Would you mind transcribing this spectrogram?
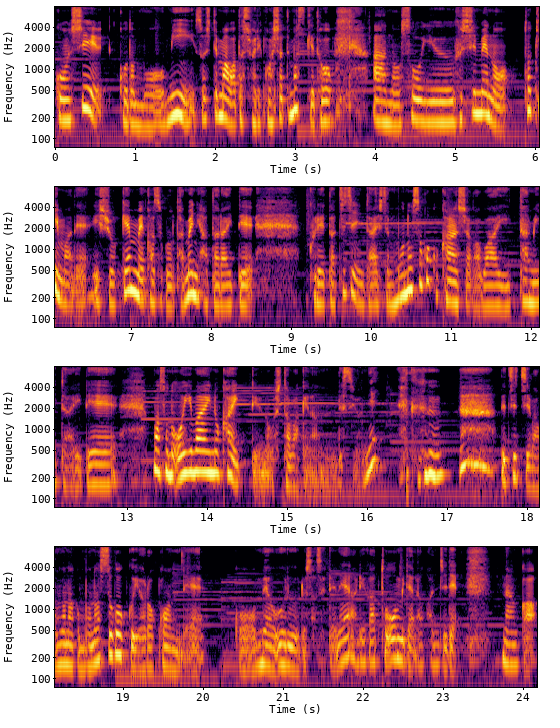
婚し、子供を産み、そしてまあ私は離婚しちゃってますけど、あの、そういう節目の時まで一生懸命家族のために働いてくれた父に対してものすごく感謝が湧いたみたいで、まあそのお祝いの会っていうのをしたわけなんですよね。で、父はもうなんかものすごく喜んで、こう目をうるうるさせてね、ありがとうみたいな感じで、なんか、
